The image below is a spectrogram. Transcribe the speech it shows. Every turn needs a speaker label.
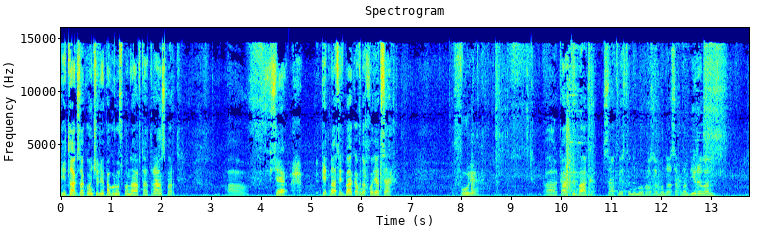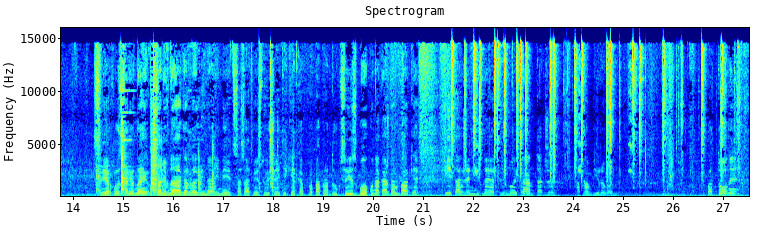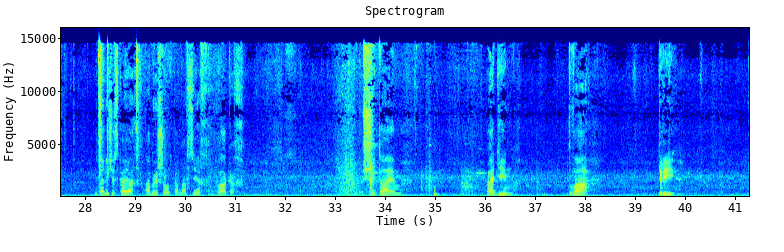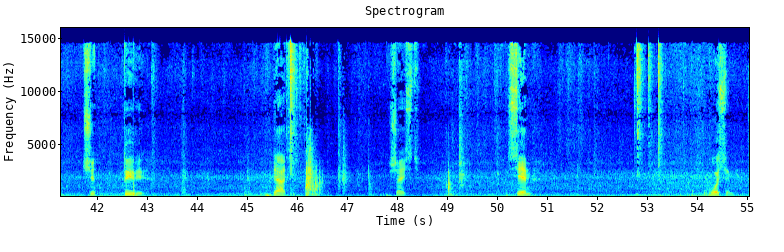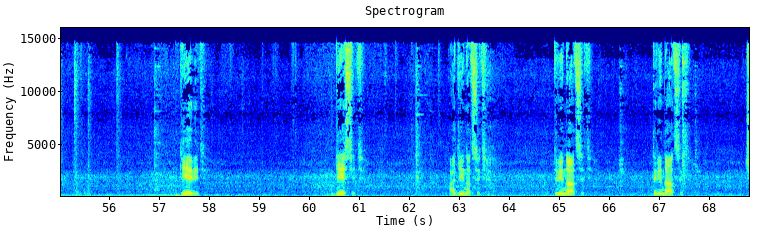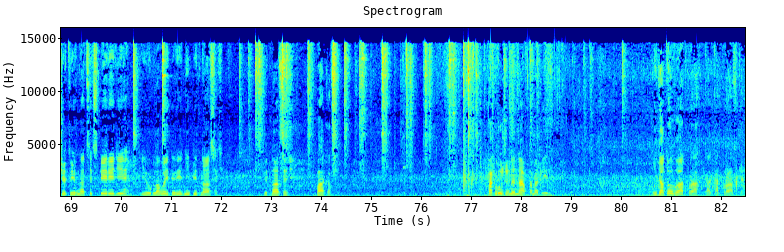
Speaker 1: Итак, закончили погрузку на автотранспорт. А, Все 15 баков находятся в фуре. А, Каждый бак соответственным образом у нас опломбирован. Сверху заливная, заливная горловина имеется соответствующая этикетка по, по продукции сбоку на каждом баке. И также нижний сливной кран также опломбирован. Поддоны, металлическая обрешетка на всех баках. Считаем. Один, два, три, четыре, пять, шесть, семь, восемь, девять, десять, одиннадцать, двенадцать, тринадцать, четырнадцать спереди и угловой передний пятнадцать. Пятнадцать баков погружены на автомобиль и готовы отправ- к отправке.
